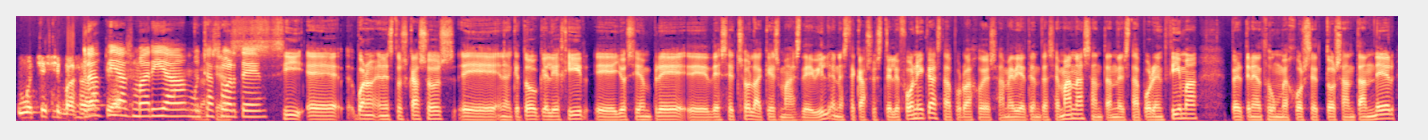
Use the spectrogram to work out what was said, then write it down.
Muchísimas gracias. Gracias, María. Mucha suerte. Sí, eh, bueno, en estos casos eh, en el que tengo que elegir, eh, yo siempre desecho la que es más débil. En este caso es Telefónica, está por debajo de esa media de 30 semanas. Santander está por encima, pertenece a un mejor sector Santander.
